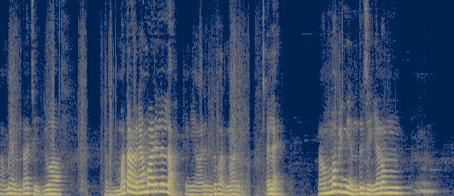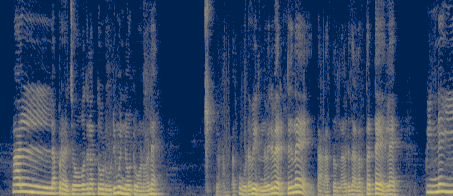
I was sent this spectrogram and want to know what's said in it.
നമ്മ എന്താ ചെയ്യുക? നമ്മ തളരാൻ പാടില്ലല്ലോ. ഇനി ആരെന്ത് പറഞ്ഞാലും. അല്ലേ? നമ്മ പിന്നെ എന്ത് ചെയ്യണം? നല്ല പ്രചോദനത്തോടുകൂടി മുന്നോട്ട് പോകണം അല്ലേ? നമ്മുടെ കൂടെ വരുന്നവർ വരട്ടെന്നേ. തളർത്തുന്നവർ തളർത്തട്ടെ അല്ലേ? പിന്നെ ഈ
